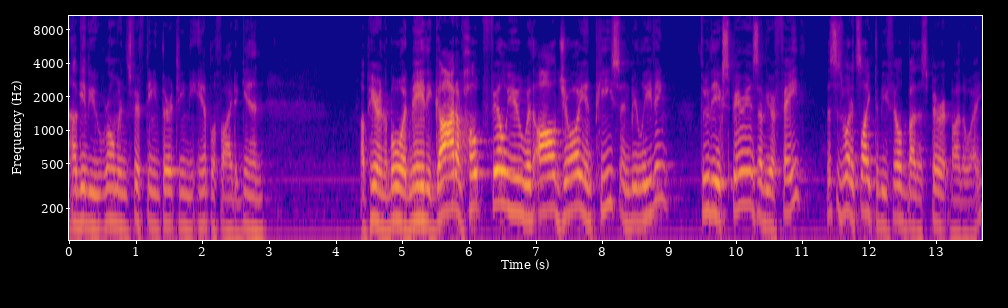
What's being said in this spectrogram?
I'll give you Romans 15, 13, the Amplified again, up here on the board. May the God of hope fill you with all joy and peace and believing through the experience of your faith. This is what it's like to be filled by the Spirit, by the way.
